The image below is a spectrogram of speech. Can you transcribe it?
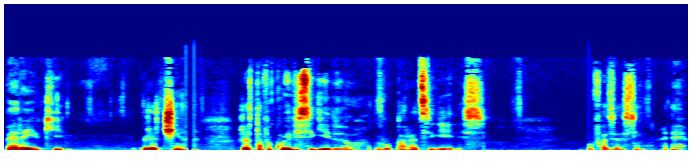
Pera aí que eu já tinha, já tava com eles seguidos, ó. Eu vou parar de seguir eles. Vou fazer assim, é.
